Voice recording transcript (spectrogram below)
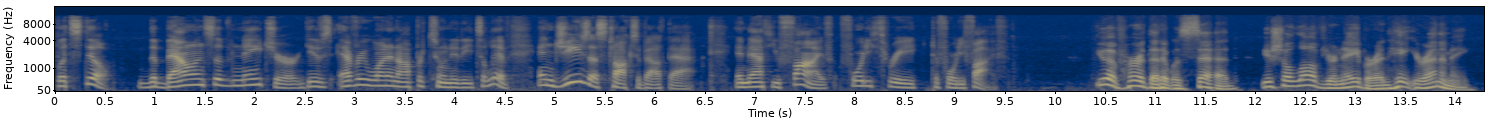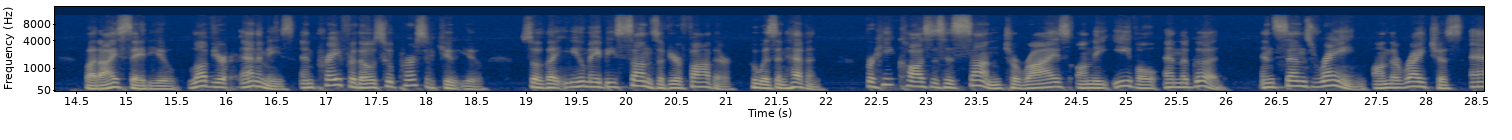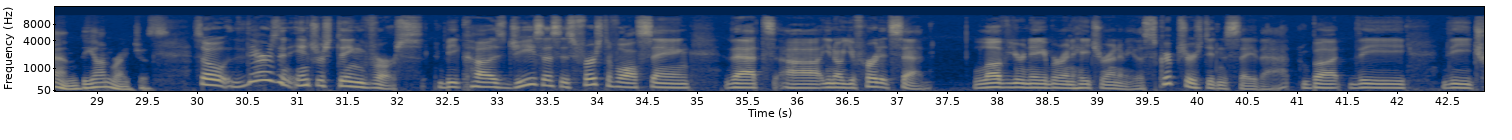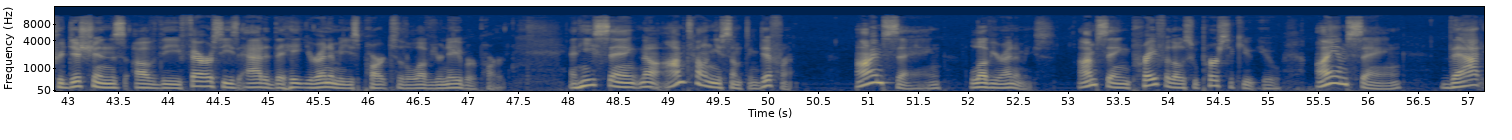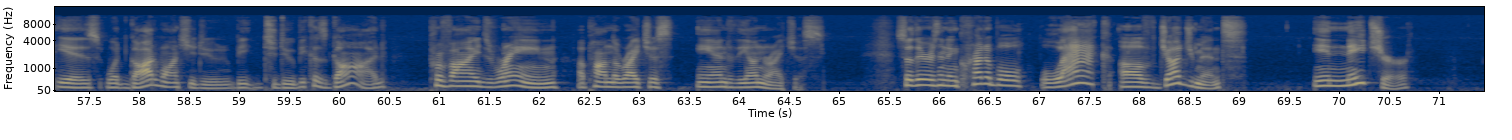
but still, the balance of nature gives everyone an opportunity to live. And Jesus talks about that in Matthew 5 43 to 45. You have heard that it was said, You shall love your neighbor and hate your enemy. But I say to you, love your enemies and pray for those who persecute you, so that you may be sons of your Father who is in heaven. For he causes his sun to rise on the evil and the good, and sends rain on the righteous and the unrighteous. So there's an interesting verse because Jesus is first of all saying that, uh, you know, you've heard it said, love your neighbor and hate your enemy. The scriptures didn't say that, but the the traditions of the Pharisees added the hate your enemies part to the love your neighbor part. And he's saying, No, I'm telling you something different. I'm saying love your enemies. I'm saying pray for those who persecute you. I am saying that is what God wants you to be, to do because God provides rain upon the righteous and the unrighteous. So there is an incredible lack of judgment in nature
